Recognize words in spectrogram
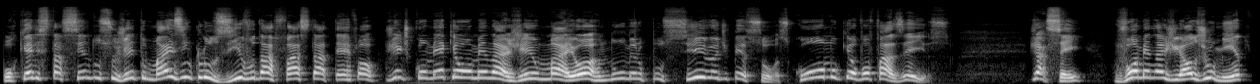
Porque ele está sendo o sujeito mais inclusivo da face da Terra. Falou, gente, como é que eu homenageio o maior número possível de pessoas? Como que eu vou fazer isso? Já sei, vou homenagear os jumentos.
